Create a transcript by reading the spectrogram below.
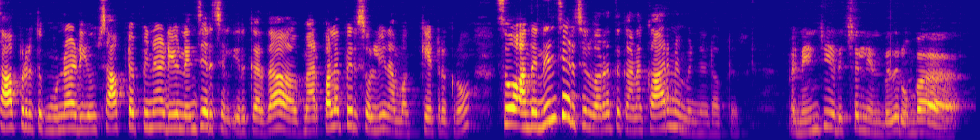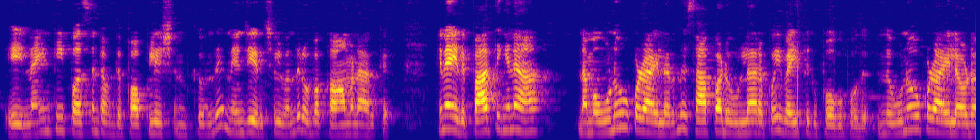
சாப்பிட்றதுக்கு முன்னாடியும் சாப்பிட்ட பின்னாடியும் நெஞ்செரிச்சல் இருக்கிறதா பல பேர் சொல்லி நம்ம கேட்டிருக்கிறோம். ஸோ அந்த நெஞ்செரிச்சல் வர்றதுக்கான காரணம் என்ன டாக்டர்? இப்போ நெஞ்சு எரிச்சல் என்பது ரொம்ப நைன்டி பர்சன்ட் ஆஃப் த பாப்புலேஷனுக்கு வந்து நெஞ்சு எரிச்சல் வந்து ரொம்ப காமனாக இருக்குது ஏன்னா இது பார்த்தீங்கன்னா நம்ம உணவு குழாயிலேருந்து சாப்பாடு உள்ளார போய் வயிற்றுக்கு போக போகுது. இந்த உணவு குழாயிலோட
